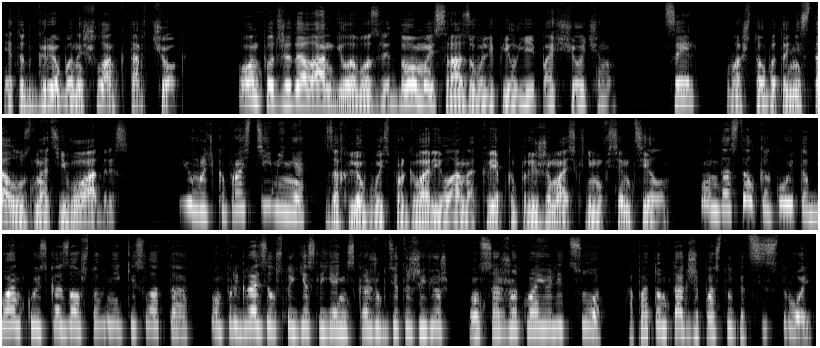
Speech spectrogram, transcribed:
этот гребаный шланг-торчок. Он поджидал ангела возле дома и сразу влепил ей пощечину. Цель – во что бы то ни стало узнать его адрес. «Юрочка, прости меня!» – захлебываясь, проговорила она, крепко прижимаясь к нему всем телом. Он достал какую-то банку и сказал, что в ней кислота. Он пригрозил, что если я не скажу, где ты живешь, он сожжет мое лицо, а потом также поступит с сестрой».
